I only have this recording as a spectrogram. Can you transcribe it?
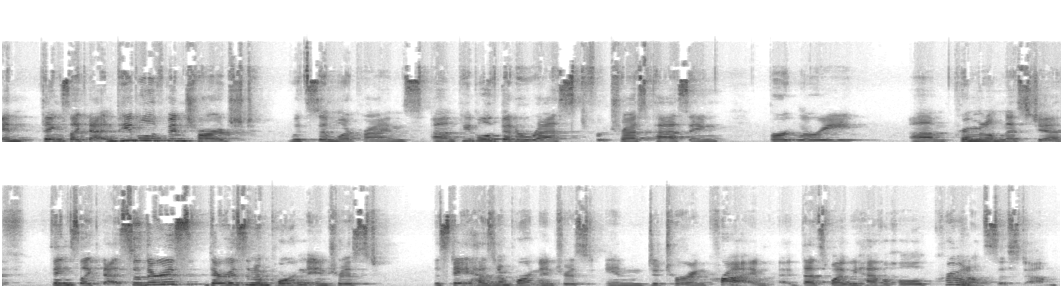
and things like that. And people have been charged with similar crimes. Um, people have been arrested for trespassing, burglary, um, criminal mischief, things like that. So there is there is an important interest. The state has an important interest in deterring crime. That's why we have a whole criminal system.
